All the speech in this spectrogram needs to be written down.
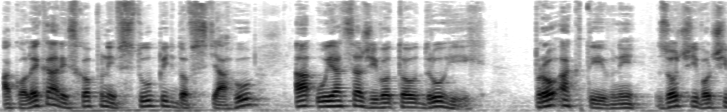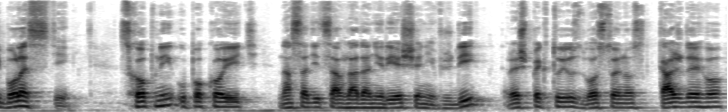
Ako lekári schopní vstúpiť do vzťahu a ujať sa životov druhých, proaktívni z očí v bolesti, schopní upokojiť nasadiť sa v hľadaní riešení vždy, rešpektujúc dôstojnosť každého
